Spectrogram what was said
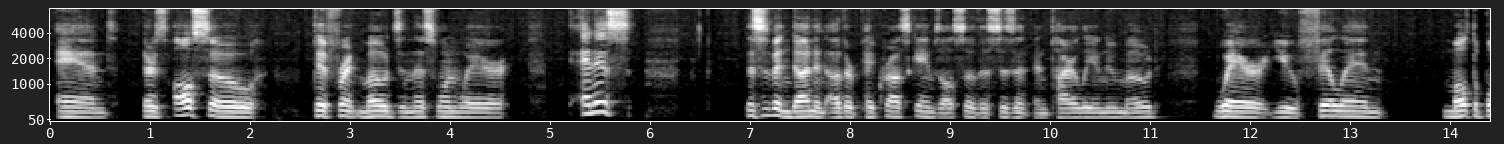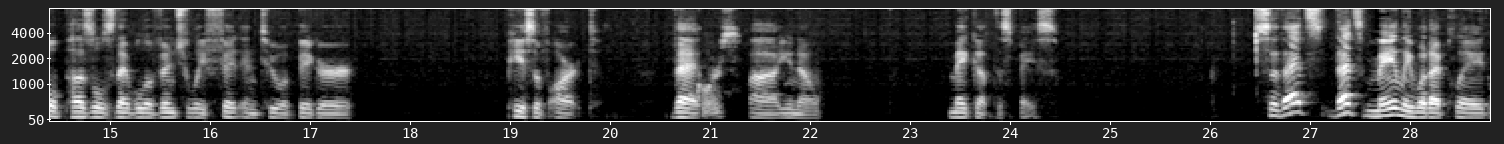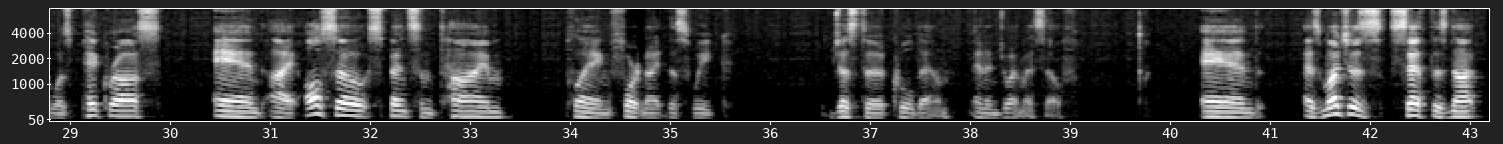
And there's also different modes in this one where and this this has been done in other Picross games also. This isn't entirely a new mode where you fill in multiple puzzles that will eventually fit into a bigger piece of art that of course. Uh, you know make up the space. So that's that's mainly what I played was Picross, and I also spent some time playing Fortnite this week just to cool down and enjoy myself. And as much as Seth does not,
